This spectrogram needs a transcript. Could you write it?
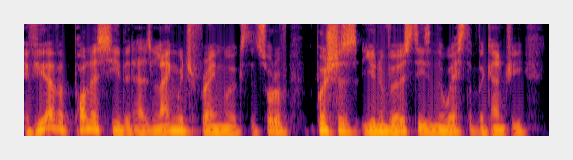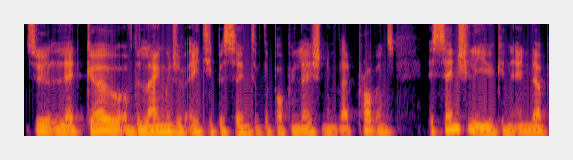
If you have a policy that has language frameworks that sort of pushes universities in the west of the country to let go of the language of 80% of the population of that province, essentially you can end up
